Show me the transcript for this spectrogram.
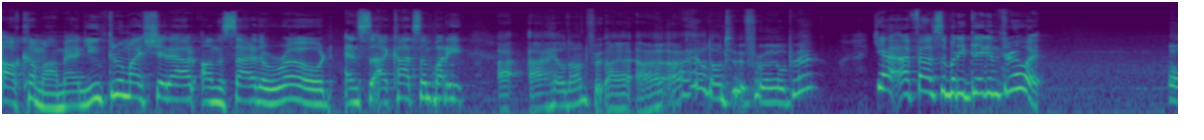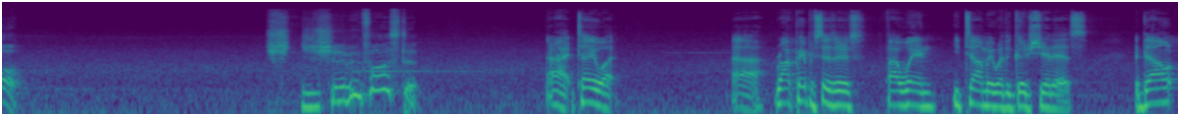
Oh come on, man! You threw my shit out on the side of the road, and so I caught somebody. I, I held on for I, I I held on to it for a little bit. Yeah, I found somebody digging through it. Oh, Sh- you should have been faster. All right, tell you what. Uh, rock paper scissors. If I win, you tell me where the good shit is. If I don't,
